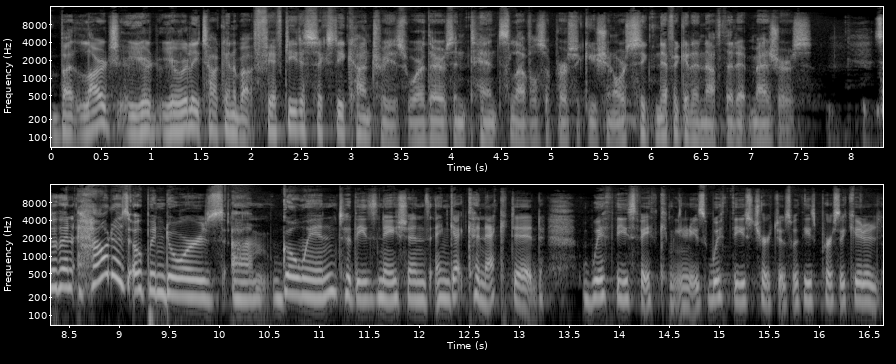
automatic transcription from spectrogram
But large, you're, you're really talking about 50 to 60 countries where there's intense levels of persecution or significant enough that it measures. So then, how does Open Doors um, go into these nations and get connected with these faith communities, with these churches, with these persecuted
